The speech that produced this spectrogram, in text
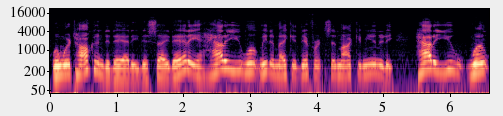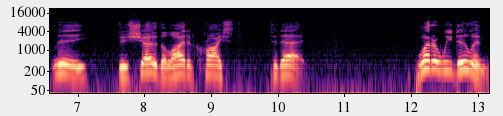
when we're talking to Daddy to say, Daddy, how do you want me to make a difference in my community? How do you want me to show the light of Christ today? What are we doing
